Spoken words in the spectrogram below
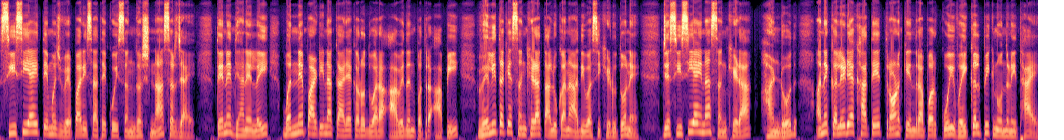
સીસીઆઈ તેમજ વેપારી સાથે કોઈ સંઘર્ષ ના સર્જાય, તેને ધ્યાને લઈ બંને પાર્ટીના કાર્યકરો દ્વારા આવેદનપત્ર આપી વહેલી તકે સંખેડા તાલુકાના આદિવાસી ખેડૂતોને, જે સીસીઆઈના સંખેડા, હાંડોદ અને કલેડિયા ખાતે ત્રણ કેન્દ્ર પર કોઈ વૈકલ્પિક નોંધણી થાય,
